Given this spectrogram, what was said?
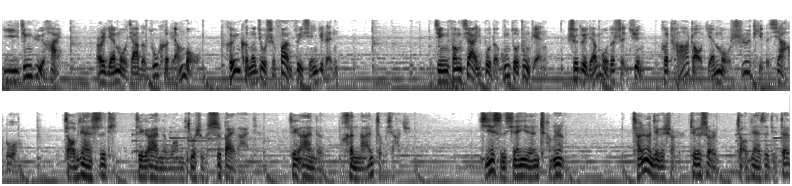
已经遇害，而严某家的租客梁某很可能就是犯罪嫌疑人。警方下一步的工作重点是对梁某的审讯和查找严某尸体的下落。找不见尸体，这个案子我们就是个失败的案件，这个案子很难走下去。即使嫌疑人承认承认这个事儿，这个事儿找不见尸体，但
